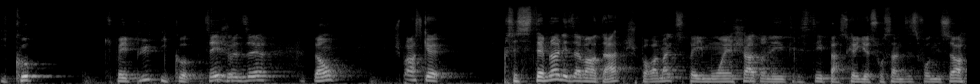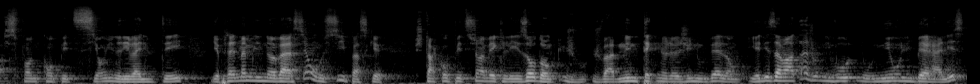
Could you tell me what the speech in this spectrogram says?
il coupe. Tu payes plus, il coupe. Tu sais, je veux dire. Donc, je pense que ce système-là a des avantages. Probablement que tu payes moins cher ton électricité parce qu'il y a 70 fournisseurs qui se font une compétition, il y a une rivalité. Il y a peut-être même l'innovation aussi parce que je suis en compétition avec les autres, donc je, je vais amener une technologie nouvelle. Donc, il y a des avantages au niveau au néolibéralisme,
